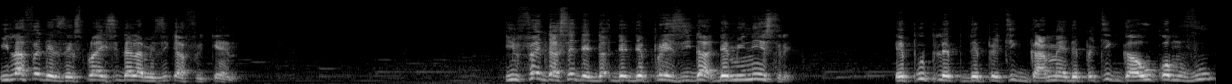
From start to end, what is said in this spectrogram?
Il a fait des exploits ici dans la musique africaine. Il fait d'assez des de, de, de présidents, des ministres. Et puis les, des petits gamins, des petits gaou comme vous,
